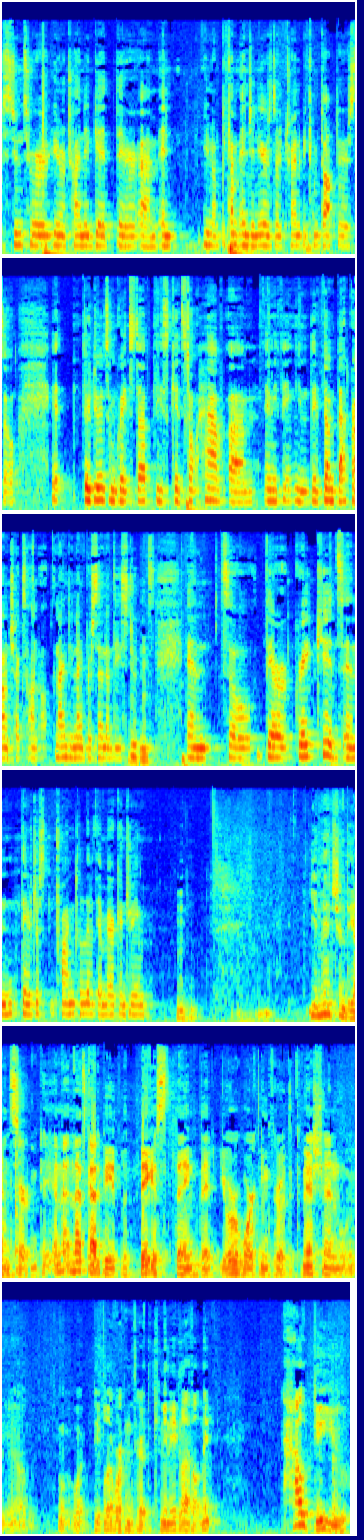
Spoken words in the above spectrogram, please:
students who are you know trying to get their um, and you know become engineers. They're trying to become doctors. So it they're doing some great stuff. These kids don't have um, anything. You know, they've done background checks on 99% of these students, mm-hmm. and so they're great kids, and they're just trying to live the American dream. Mm-hmm. You mentioned the uncertainty, and, that, that's got to be the biggest thing that you're working through at the commission. You know, what people are working through at the community level. I mean, how do you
